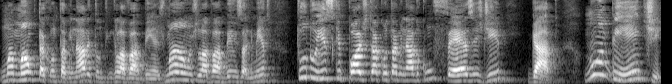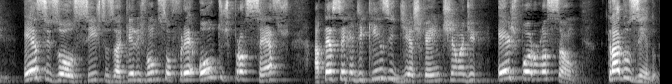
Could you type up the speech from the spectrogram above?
Uma mão que está contaminada, então tem que lavar bem as mãos, lavar bem os alimentos. Tudo isso que pode estar contaminado com fezes de gato. No ambiente, esses oocistos aqui, eles vão sofrer outros processos até cerca de 15 dias, que a gente chama de esporulação. Traduzindo,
